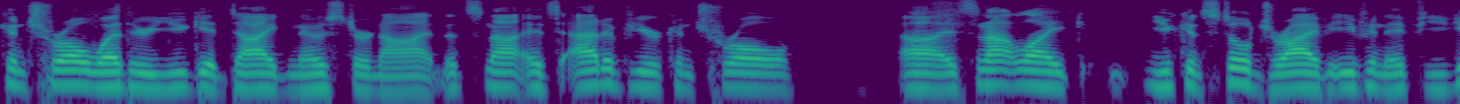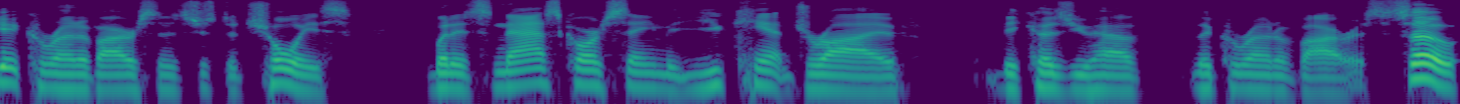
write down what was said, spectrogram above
control whether you get diagnosed or not. It's not. It's out of your control. Uh, it's not like you can still drive even if you get coronavirus and it's just a choice. But it's NASCAR saying that you can't drive because you have the coronavirus. So,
